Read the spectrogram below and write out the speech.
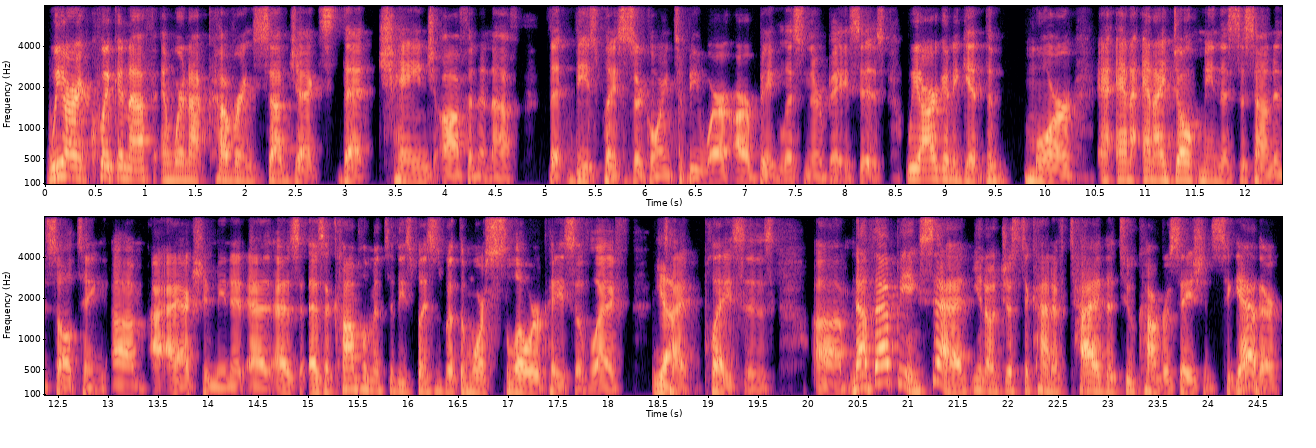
we aren't quick enough and we're not covering subjects that change often enough that these places are going to be where our big listener base is. We are going to get the more, and and I don't mean this to sound insulting. Um, I, I actually mean it as, as as a compliment to these places, but the more slower pace of life yeah type places. Um, now, that being said, you know, just to kind of tie the two conversations together,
